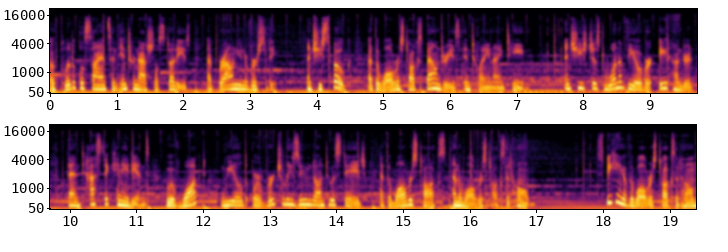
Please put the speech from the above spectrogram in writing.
of Political Science and International Studies at Brown University, and she spoke at the Walrus Talks Boundaries in 2019 and she's just one of the over 800 fantastic Canadians who have walked, wheeled, or virtually zoomed onto a stage at the Walrus Talks and the Walrus Talks at Home. Speaking of the Walrus Talks at Home,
